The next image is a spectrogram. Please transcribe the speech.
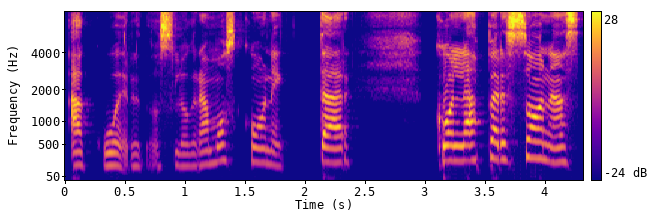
acuerdos, logramos conectar con las personas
